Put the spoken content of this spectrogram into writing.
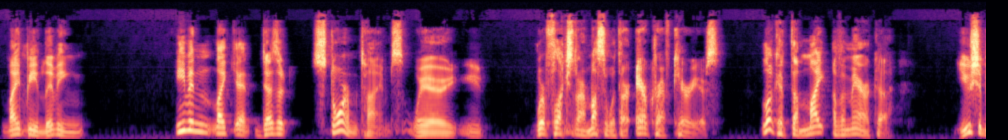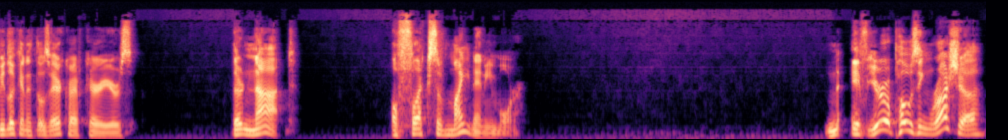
might be living even like at desert storm times where you, we're flexing our muscle with our aircraft carriers. Look at the might of America. You should be looking at those aircraft carriers. They're not a flex of might anymore. If you're opposing Russia,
